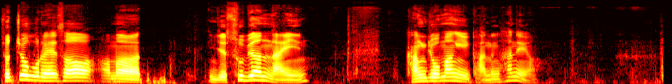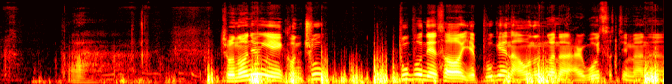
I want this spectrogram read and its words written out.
저쪽으로 해서 아마 이제 수변 라인 강조망이 가능하네요. 아, 전원형이 건축 부분에서 예쁘게 나오는 거는 알고 있었지만은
